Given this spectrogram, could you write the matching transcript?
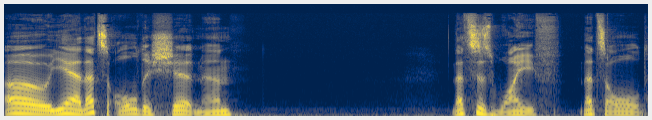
Oh, yeah, that's old as shit, man. That's his wife. That's old.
